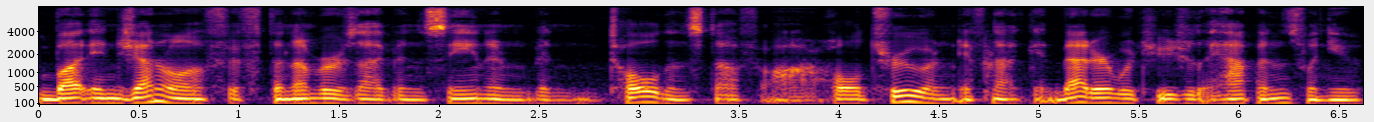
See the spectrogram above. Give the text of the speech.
But in general, if, if the numbers I've been seeing and been told and stuff are, hold true, and if not get better, which usually happens when you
